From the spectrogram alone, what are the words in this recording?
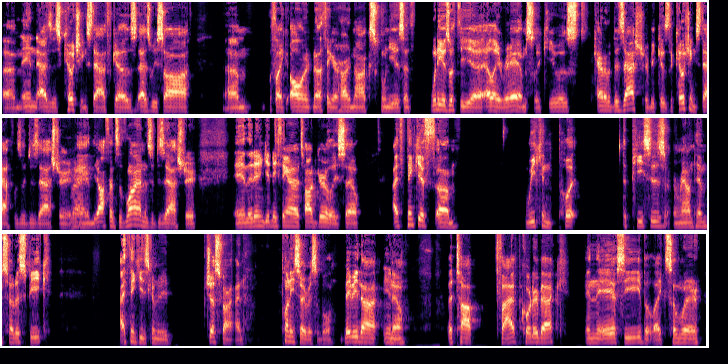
um, and as his coaching staff goes, as we saw um, with like All or Nothing or Hard Knocks when he was at, when he was with the uh, LA Rams, like he was kind of a disaster because the coaching staff was a disaster Right. and the offensive line was a disaster, and they didn't get anything out of Todd Gurley. So I think if um, we can put the pieces around him, so to speak, I think he's going to be just fine, plenty serviceable. Maybe not, you know, a top five quarterback in the AFC, but like somewhere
